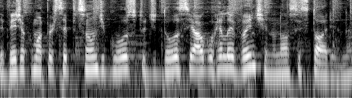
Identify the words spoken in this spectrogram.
Você veja como a percepção de gosto de doce é algo relevante na nossa história, né?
